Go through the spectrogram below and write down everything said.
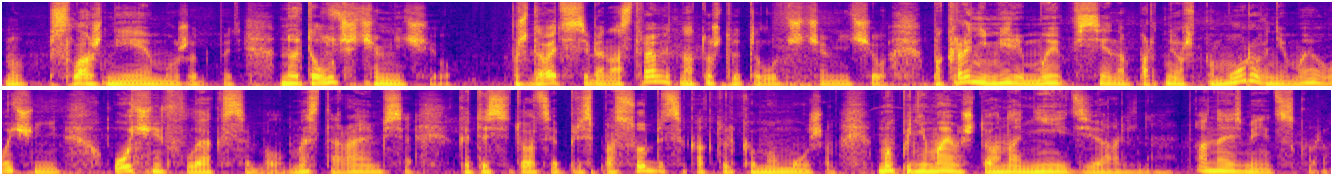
Ну, сложнее, может быть. Но это лучше, чем ничего. Потому что давайте себя настраивать на то, что это лучше, чем ничего. По крайней мере, мы все на партнерском уровне, мы очень, очень flexible. Мы стараемся к этой ситуации приспособиться, как только мы можем. Мы понимаем, что она не идеальная. Она изменится скоро.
